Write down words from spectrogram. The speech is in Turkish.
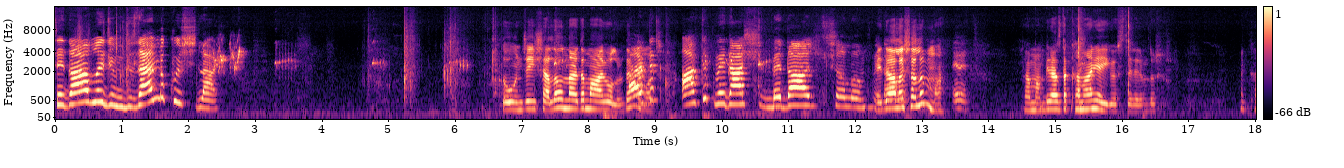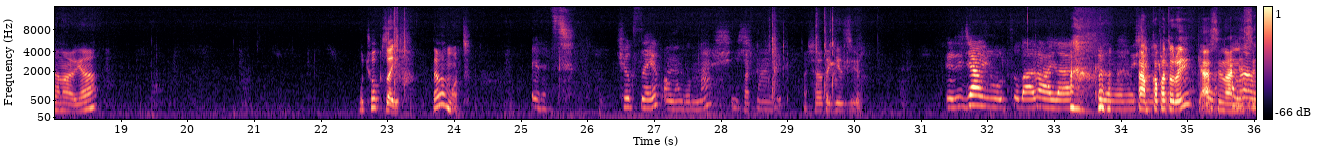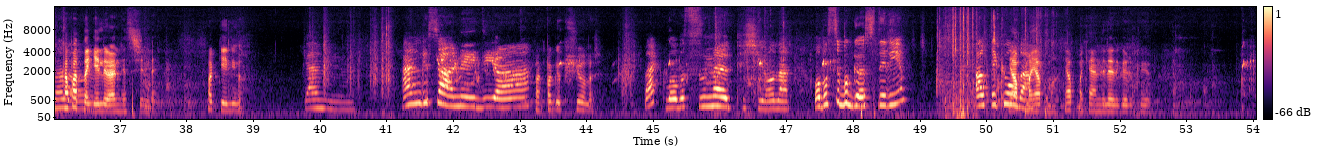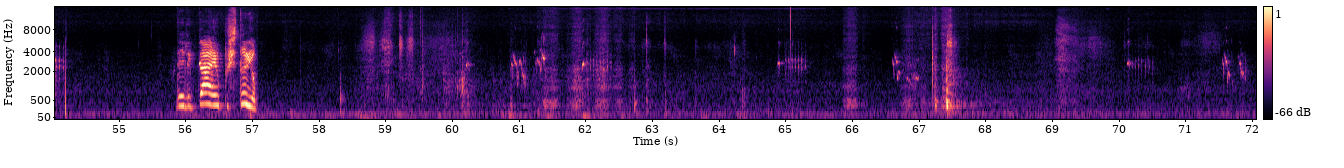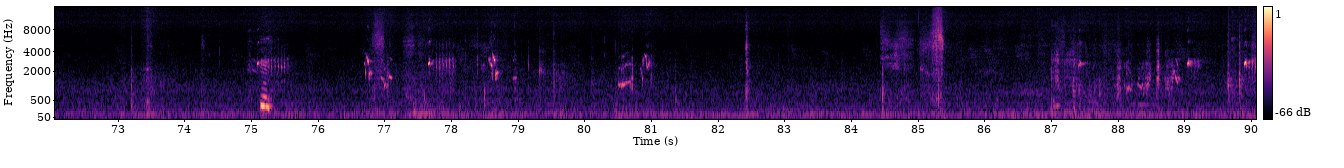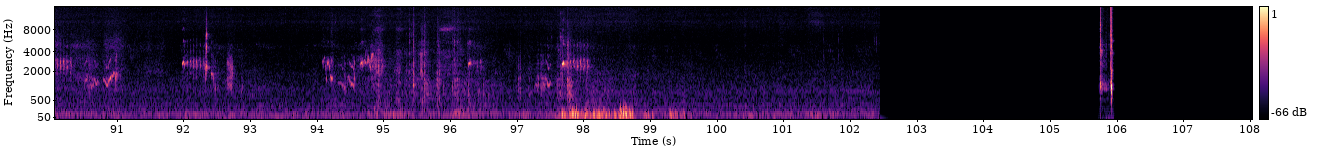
Seda ablacığım güzel mi kuşlar? Doğunca inşallah onlar da mavi olur değil mi Umut? Artık artık vedaş, vedalaşalım. Vedalaşalım mı? Evet. Tamam biraz da kanaryayı gösterelim dur. Kanarya. Bu çok zayıf. Değil mi Umut? Evet. Çok zayıf ama bunlar şişman gibi. Aşağıda geziyor. Göreceğim yumurtalar hala kırılmamış. Tamam kapat orayı. Gelsin Allah, annesi. Allah, Kapat da Allah. gelir annesi şimdi. Bak geliyor. Gelmiyor. Hangi sahneydi ya? Bak bak öpüşüyorlar. Bak babasını öpüşüyorlar. Babası bu göstereyim. Alttaki olan. Yapma yapma. Yapma kendileri gözüküyor. Delikten yapıştır yap.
